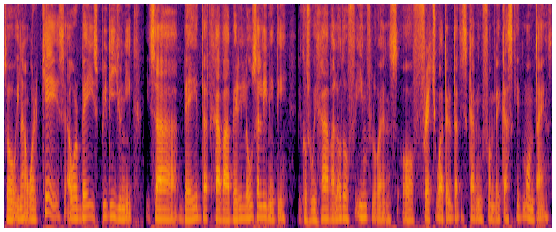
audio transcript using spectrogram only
So in our case, our bay is pretty unique. It's a bay that have a very low salinity because we have a lot of influence of fresh water that is coming from the Cascade Mountains.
